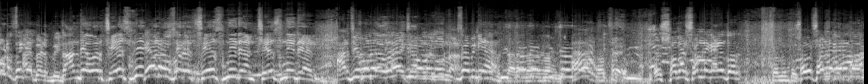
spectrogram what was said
motorcycle. শেষ দেন শেষ নি দেন। আর জীবনে জীবনে নতুন যাবি না। হ্যাঁ? সবার সামনে কেন তোর সবার সামনে কেন তোর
